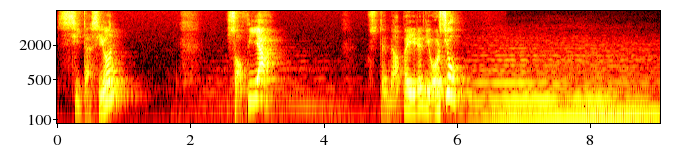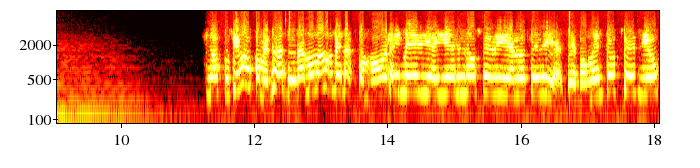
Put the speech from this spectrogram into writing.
¿Citación? Sofía, ¿usted me va a pedir el divorcio? Nos pusimos a conversar, duramos más o menos como hora y media y él no cedía, no cedía. De momento se dio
